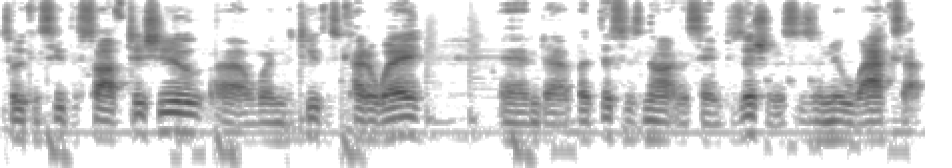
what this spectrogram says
so we can see the soft tissue uh, when the tooth is cut away, and uh, but this is not in the same position. This is a new wax up.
